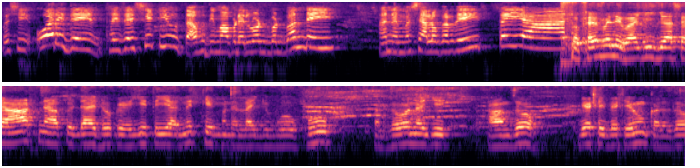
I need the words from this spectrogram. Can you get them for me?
પછી ઓરી દઈએ થઈ જાય સીટી ત્યાં સુધીમાં આપણે લોટ બોટ બાંધી દઈએ. અને મસાલો કરી દઈ તૈયાર. તો ફેમિલી વાગી ગયા છે આઠ ને આપણે દાળ ઢોકળી હજી તૈયાર નથી. મને લાગી બહુ ભૂખ. પણ જો ને હજી આમ જો બેઠી બેઠી શું કરે? જો.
